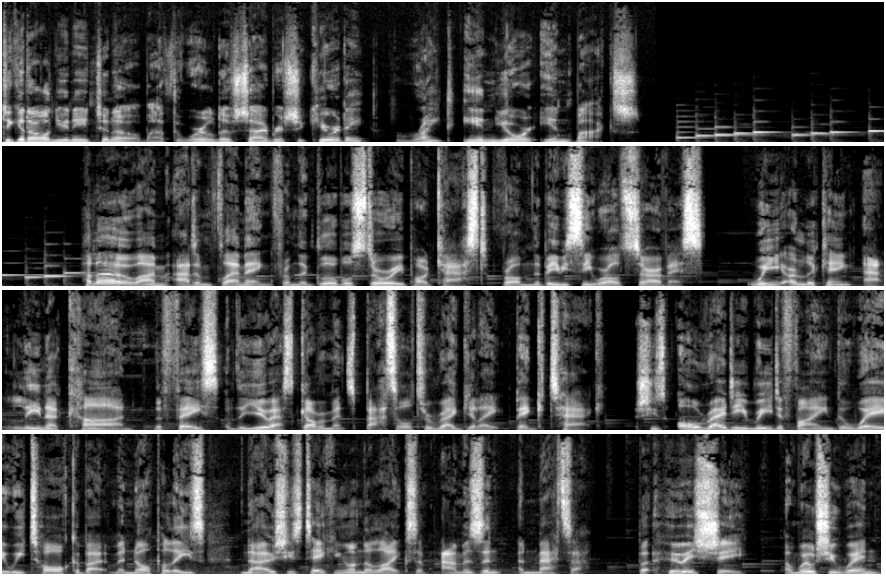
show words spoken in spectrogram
to get all you need to know about the world of cybersecurity right in your inbox. Hello, I'm Adam Fleming from the Global Story podcast from the BBC World Service. We are looking at Lina Khan, the face of the US government's battle to regulate big tech. She's already redefined the way we talk about monopolies. Now she's taking on the likes of Amazon and Meta. But who is she? And will she win?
